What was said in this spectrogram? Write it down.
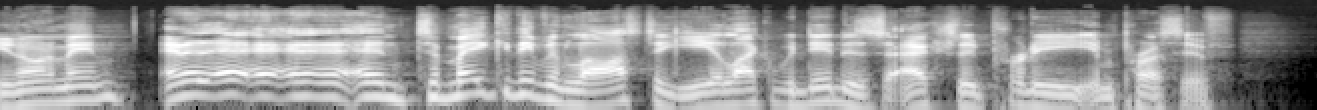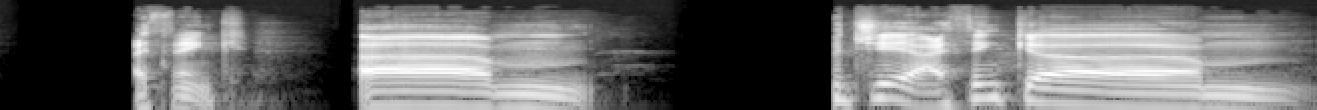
You know what I mean? And, and and to make it even last a year like we did is actually pretty impressive. I think. Um, but yeah, I think um,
